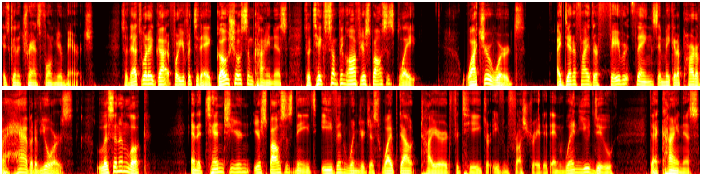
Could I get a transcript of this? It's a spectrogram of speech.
is going to transform your marriage. So that's what I've got for you for today. Go show some kindness. So take something off your spouse's plate, watch your words, identify their favorite things and make it a part of a habit of yours. Listen and look, and attend to your, your spouse's needs even when you're just wiped out, tired, fatigued, or even frustrated. And when you do, that kindness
